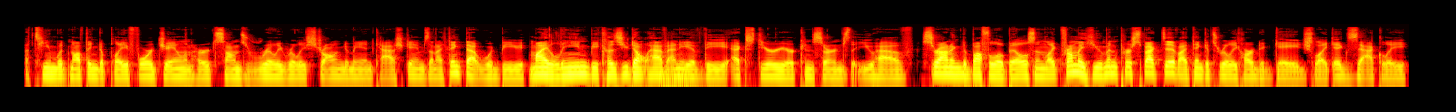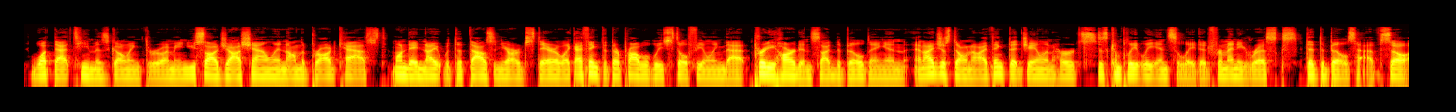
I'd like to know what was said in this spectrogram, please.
a team with nothing to play for. Jalen Hurts sounds really, really strong to me in cash games. And I think that would be my lean because you don't have any of the exterior concerns that you have surrounding the Buffalo Bills. And like, from a human perspective, I think it's really hard to gauge like exactly what that team is going through. I mean, you saw Josh Allen on the broadcast Monday night with the thousand yard stare. Like I think that they're probably still feeling that pretty hard inside the building. And and I just don't know. I think that Jalen Hurts is completely insulated from any risks that the Bills have. So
